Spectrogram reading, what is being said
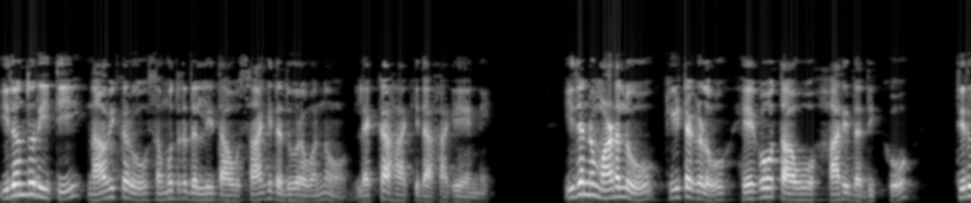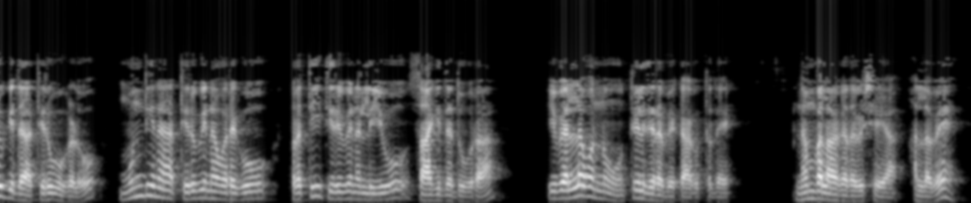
ಇದೊಂದು ರೀತಿ ನಾವಿಕರು ಸಮುದ್ರದಲ್ಲಿ ತಾವು ಸಾಗಿದ ದೂರವನ್ನು ಲೆಕ್ಕ ಹಾಕಿದ ಹಾಗೆ ಎನ್ನಿ. ಇದನ್ನು ಮಾಡಲು ಕೀಟಗಳು ಹೇಗೋ ತಾವು ಹಾರಿದ ದಿಕ್ಕು, ತಿರುಗಿದ ತಿರುವುಗಳು, ಮುಂದಿನ ತಿರುವಿನವರೆಗೂ ಪ್ರತಿ ತಿರುವಿನಲ್ಲಿಯೂ ಸಾಗಿದ ದೂರ, ಇವೆಲ್ಲವನ್ನೂ ತಿಳಿದಿರಬೇಕಾಗುತ್ತದೆ. ನಂಬಲಾಗದ ವಿಷಯ ಅಲ್ಲವೇ?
